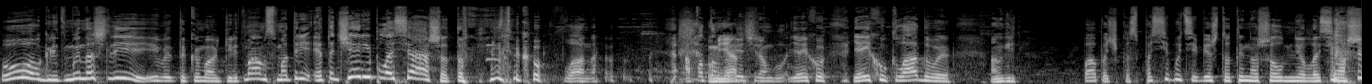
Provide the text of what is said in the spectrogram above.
О, говорит, мы нашли. И такой мама говорит, мам, смотри, это череп лосяша. Такого плана. А потом меня- вечером я их, я их укладываю. А он говорит, папочка, спасибо тебе, что ты нашел мне лосяша.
